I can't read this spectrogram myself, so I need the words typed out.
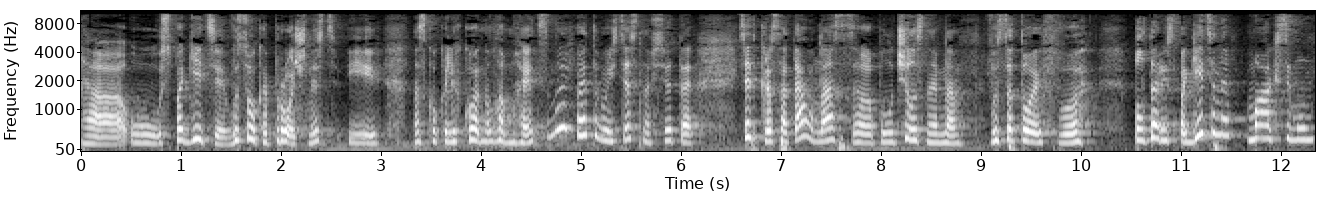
у спагетти высокая прочность и насколько легко она ломается. Ну и поэтому, естественно, все это, вся эта красота у нас э, получилась, наверное, высотой в полторы спагеттины максимум.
